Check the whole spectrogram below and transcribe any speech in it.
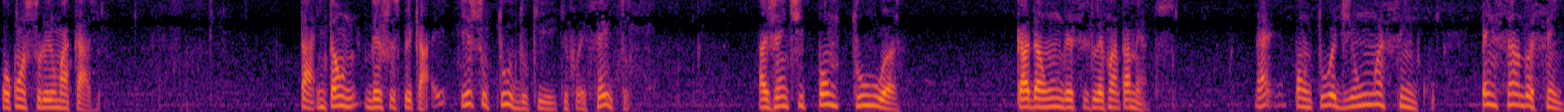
ou construir uma casa. Tá, então deixa eu explicar. Isso tudo que, que foi feito, a gente pontua cada um desses levantamentos. Né? Pontua de 1 a 5, pensando assim,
